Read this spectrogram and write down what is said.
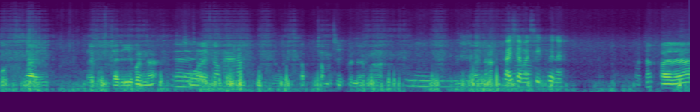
บุญใหญ่ในบุญใจดีเพิ่นนะช่วยเข้ามาเนาะกับสมาชิกเพิ่นได้มาอืมดีใจนะใครสมาชิกเพิ่นน่ะก็จักไปแล้ว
